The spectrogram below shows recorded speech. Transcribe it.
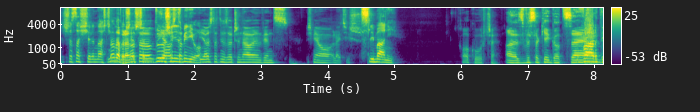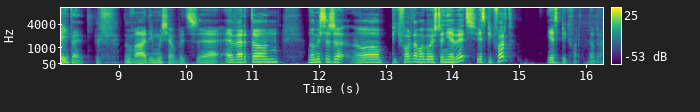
16-17. No bo dobra, też no to dużo ja się nie zmieniło. Ja ostatnio zaczynałem, więc śmiało lecisz. Slimani. O kurczę, ale z wysokiego C. Wardy. No Wardy musiał być. E, Everton, no myślę, że no, Pickforda mogło jeszcze nie być. Jest Pickford? Jest Pickford, dobra.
